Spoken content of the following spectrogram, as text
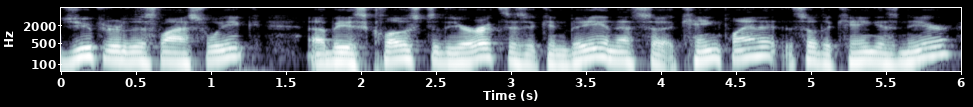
Jupiter this last week uh, be as close to the Earth as it can be, and that's a king planet. So the king is near.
